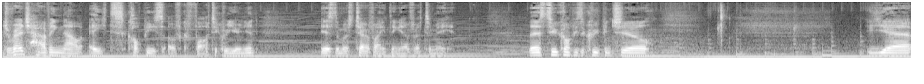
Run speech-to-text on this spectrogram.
dredge having now eight copies of Cathartic Reunion is the most terrifying thing ever to me. There's two copies of Creeping Chill. Yeah.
